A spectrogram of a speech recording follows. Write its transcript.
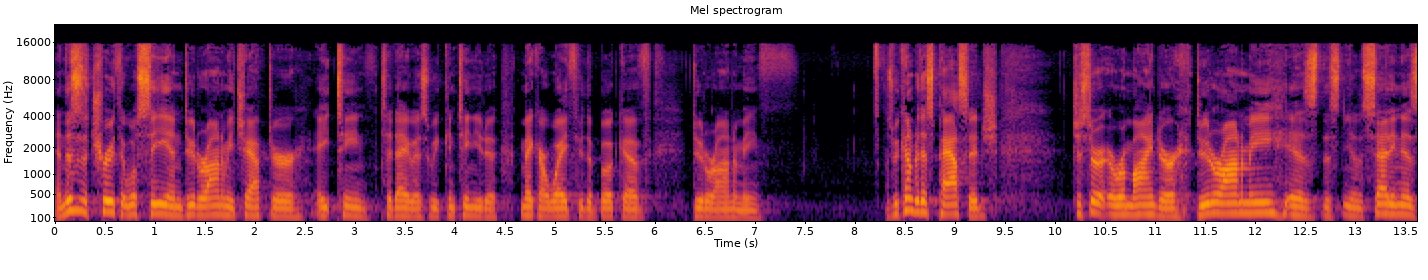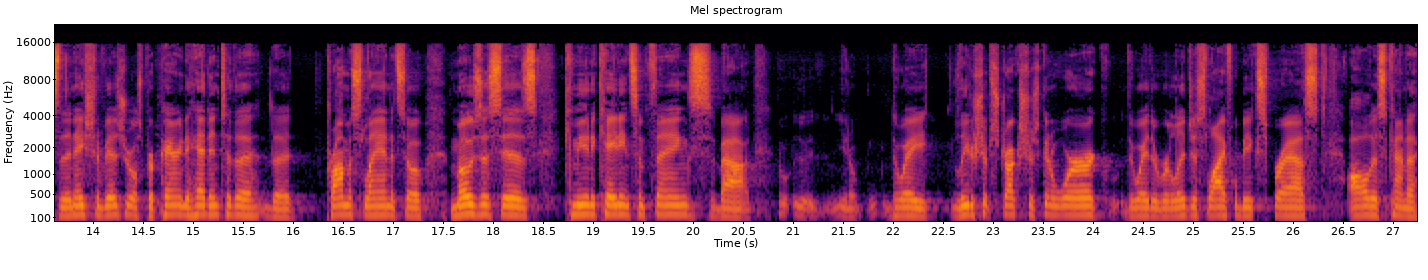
And this is a truth that we'll see in Deuteronomy chapter 18 today as we continue to make our way through the book of Deuteronomy. As we come to this passage, just a, a, reminder Deuteronomy is this, you know, the setting is the nation of Israel is preparing to head into the, the promised land. And so Moses is communicating some things about you know, the way leadership structure is going to work, the way the religious life will be expressed, all this kind of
